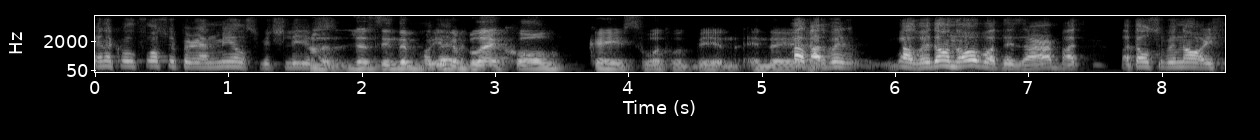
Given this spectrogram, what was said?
n equal four super Yang-Mills which leaves uh, just in the in the, the, black hole case what would be in, in the well, but we, well we don't know what these are but but also we know if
